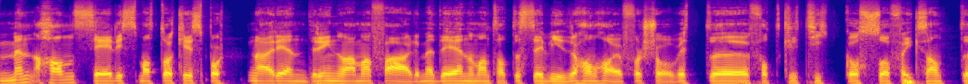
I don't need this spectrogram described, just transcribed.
men han ser liksom at ok, sporten er i endring, nå er man ferdig med det. når man tatt et sted videre. Han har jo for så vidt uh, fått kritikk også for ikke sant,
